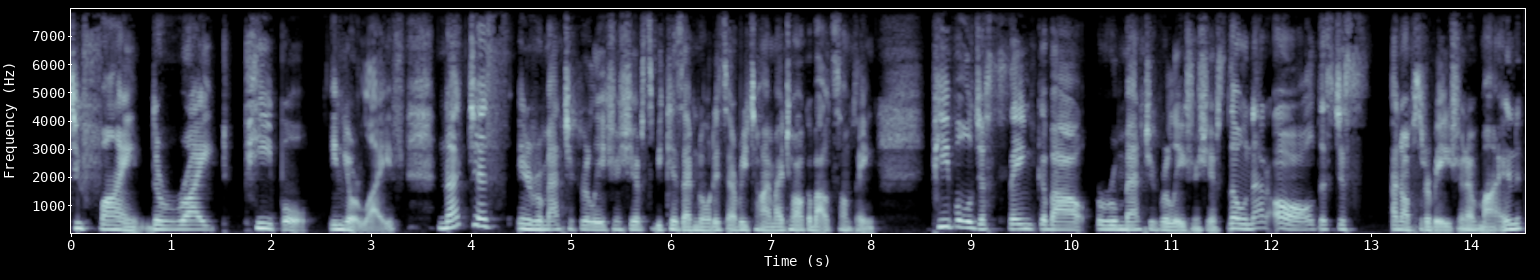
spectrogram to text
to find the right people in your life, not just in romantic relationships, because I've noticed every time I talk about something, people just think about romantic relationships. No, not all. That's just an observation of mine.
